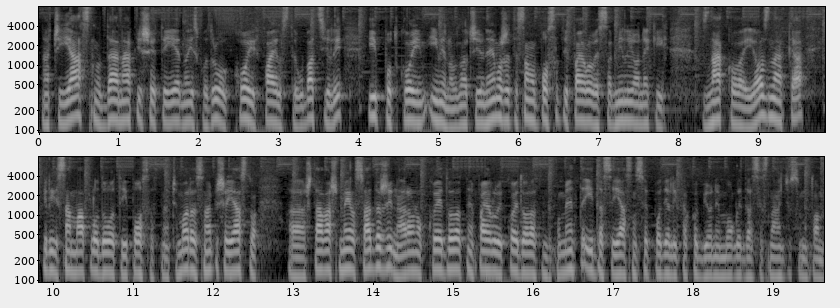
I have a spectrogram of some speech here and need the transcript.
znači jasno da napišete jedno ispod drugog koji fajl ste ubacili i pod kojim imenom. Znači ne možete samo poslati fajlove sa milion nekih znakova i oznaka ili samo uploadovati i poslati. Znači mora da se napiše jasno šta vaš mail sadrži, naravno koje dodatne fajlove, koje dodatne dokumente i da se jasno sve podijeli kako bi oni mogli da se snađu u tome.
